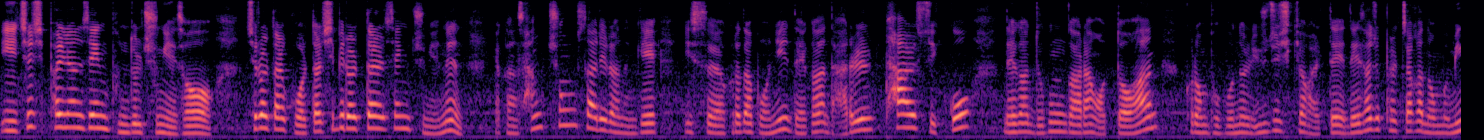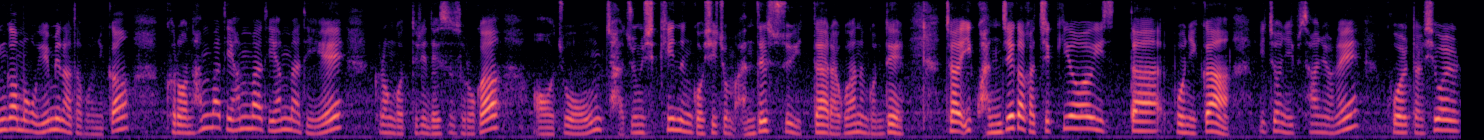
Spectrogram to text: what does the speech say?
이 78년생 분들 중에서 7월달, 9월달, 11월달 생 중에는 약간 상충살이라는 게 있어요. 그러다 보니 내가 나를 파할 수 있고 내가 누군가랑 어떠한 그런 부분을 유지시켜 갈 때 내 사주팔자가 너무 민감하고 예민하다 보니까 그런 한마디 한마디 한마디에 그런 것들이 내 스스로가 어, 좀 자중시키는 것이 좀 안 될 수 있다라고 하는 건데 자 이 관제가 같이 끼어 있다 보니까 2024년에 9월달 10월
